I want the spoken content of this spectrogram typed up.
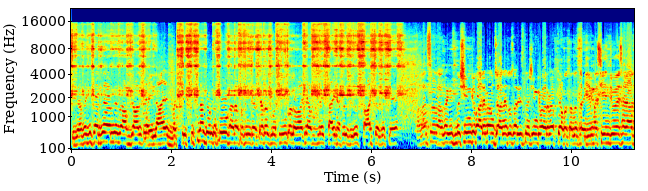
तो जैसा कि सर ने हमें आप जानते हैं महिलाएँ बच्चे कितना गोलगप्पे को खाना पसंद करते हैं तो इस मशीन को लगा के आप अपने साइड हसल बिज़नेस स्टार्ट कर सकते हैं। अगर सर अगर इस मशीन के बारे में हम जाने तो सर इस मशीन के बारे में आप क्या बताना चाहिए ये मशीन जो है सर आप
